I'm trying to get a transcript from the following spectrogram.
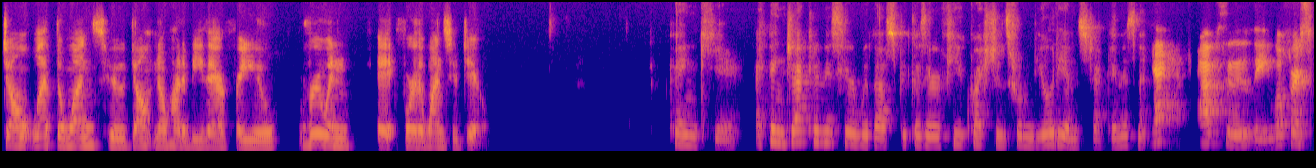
don't let the ones who don't know how to be there for you ruin it for the ones who do. Thank you. I think Jacqueline is here with us because there are a few questions from the audience, Jacqueline, isn't it? Yeah, absolutely. Well, first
